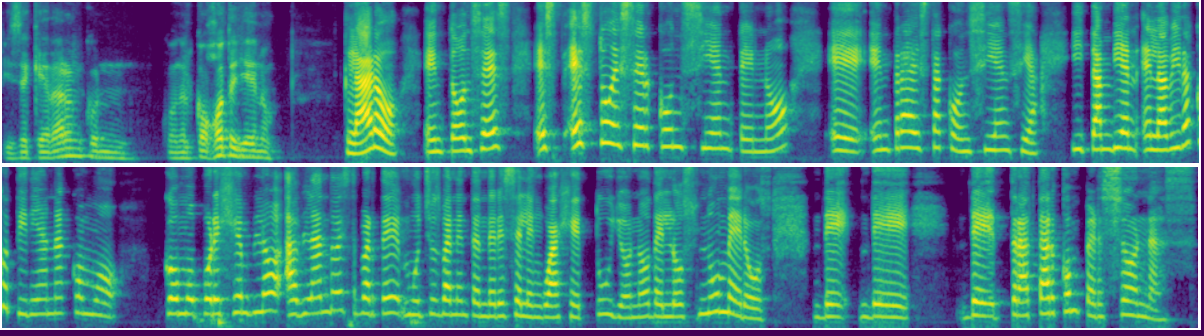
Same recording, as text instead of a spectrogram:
Y se quedaron con, con el cojote lleno. Claro, entonces es, esto es ser consciente, ¿no? Eh, entra esta conciencia y también en la vida cotidiana como, como por ejemplo, hablando de esta parte, muchos van a entender ese lenguaje tuyo, ¿no? De los números, de, de, de tratar con personas,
